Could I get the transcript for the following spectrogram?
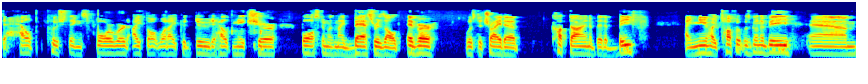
to help push things forward. I thought what I could do to help make sure Boston was my best result ever was to try to cut down a bit of beef. I knew how tough it was going to be. Um,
